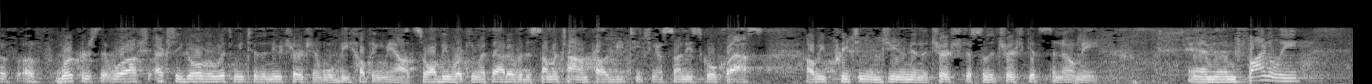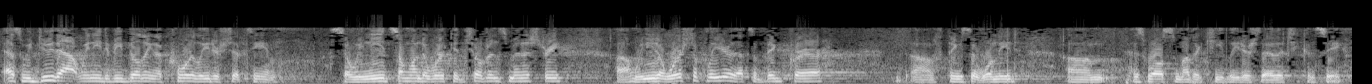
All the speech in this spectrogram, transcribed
of, of workers that will actually go over with me to the new church and will be helping me out. So I'll be working with that over the summertime. I'll probably be teaching a Sunday school class. I'll be preaching in June in the church just so the church gets to know me. And then finally, as we do that, we need to be building a core leadership team. So we need someone to work in children's ministry. Uh, we need a worship leader. That's a big prayer. Uh, things that we'll need, um, as well as some other key leaders there that you can see.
